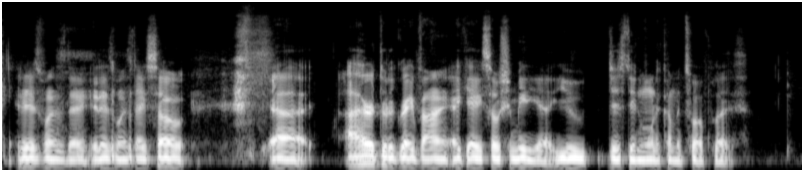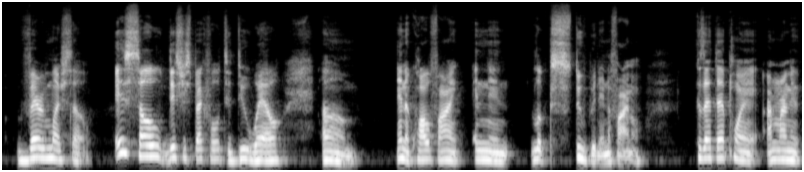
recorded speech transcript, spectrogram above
It is Wednesday. It is Wednesday. so, uh, I heard through the grapevine, aka social media, you just didn't want to come in 12th place. Very much so. It's so disrespectful to do well um, in a qualifying and then look stupid in the final. Because at that point, I might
